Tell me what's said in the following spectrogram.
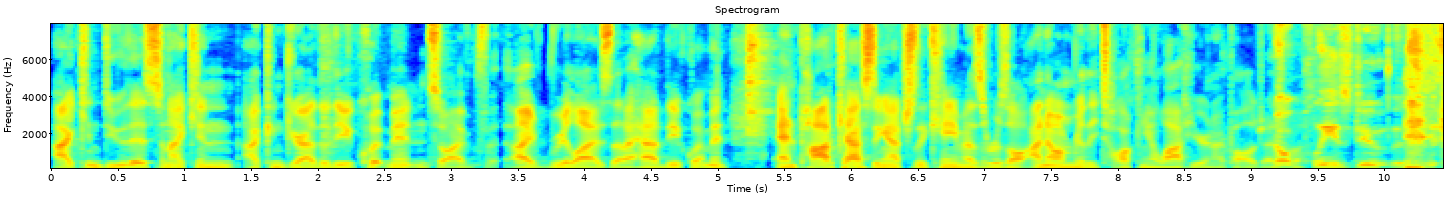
I can do this, and I can I can gather the equipment. And so I've I realized that I had the equipment, and podcasting actually came as a result. I know I'm really talking a lot here, and I apologize. No, please do. This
